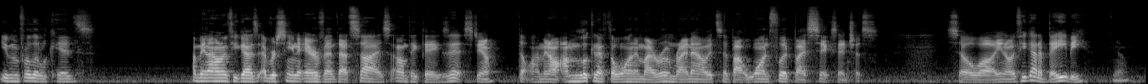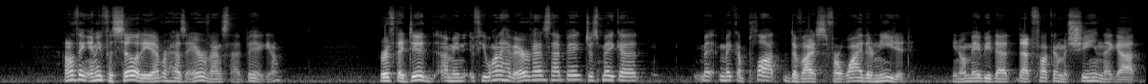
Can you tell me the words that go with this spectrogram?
even for little kids. I mean, I don't know if you guys ever seen an air vent that size. I don't think they exist. You know, I mean, I'm looking at the one in my room right now. It's about one foot by six inches. So uh, you know, if you got a baby, you know, I don't think any facility ever has air vents that big. You know, or if they did, I mean, if you want to have air vents that big, just make a make a plot device for why they're needed. You know, maybe that that fucking machine they got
